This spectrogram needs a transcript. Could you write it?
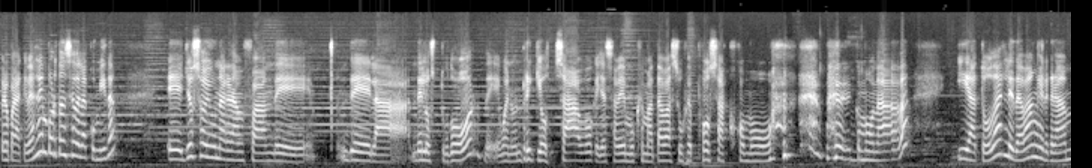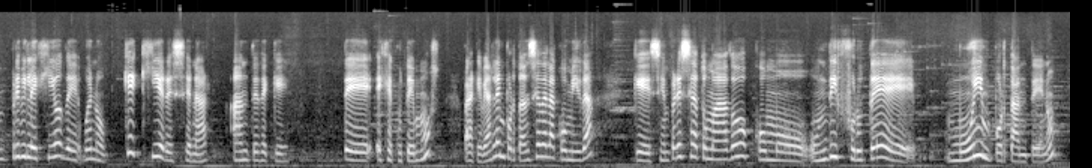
Pero para que veas la importancia de la comida, eh, yo soy una gran fan de, de, la, de los Tudor, de bueno, Enrique VIII, que ya sabemos que mataba a sus esposas como, como nada, y a todas le daban el gran privilegio de, bueno, ¿qué quieres cenar antes de que te ejecutemos? Para que veas la importancia de la comida que siempre se ha tomado como un disfrute muy importante, ¿no?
